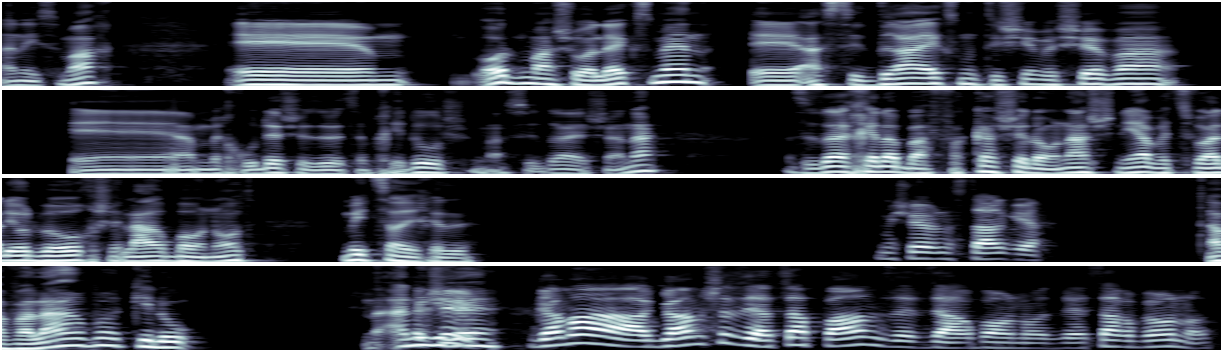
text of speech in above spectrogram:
אני אשמח. אה, עוד משהו על אקסמן אה, הסדרה אקסמן 97 אה, המחודשת זה בעצם חידוש מהסדרה הישנה. הסדרה החלה בהפקה של העונה השנייה וצפויה להיות באורך של ארבע עונות מי צריך את זה. מי שאוהב נוסטלגיה. אבל ארבע כאילו. אני תקשיב, אראה. גם ה- גם שזה יצא פעם זה זה ארבע עונות, זה יצא הרבה עונות.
